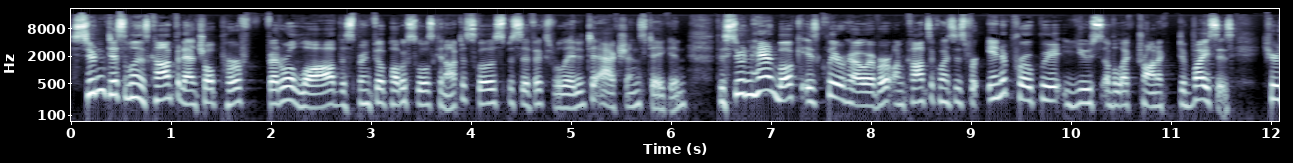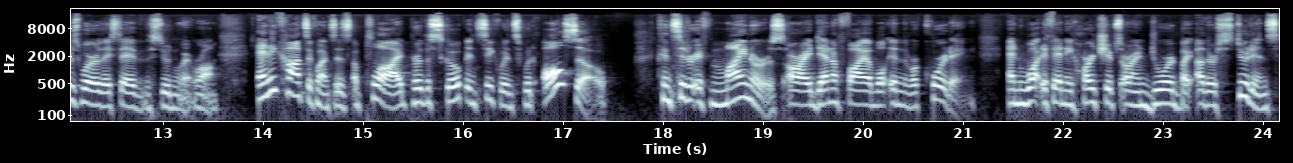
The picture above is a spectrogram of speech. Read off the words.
Student discipline is confidential per federal law. The Springfield Public Schools cannot disclose specifics related to actions taken. The student handbook is clear, however, on consequences for inappropriate use of electronic devices. Here's where they say that the student went wrong. Any consequences applied per the scope and sequence would also consider if minors are identifiable in the recording and what, if any, hardships are endured by other students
